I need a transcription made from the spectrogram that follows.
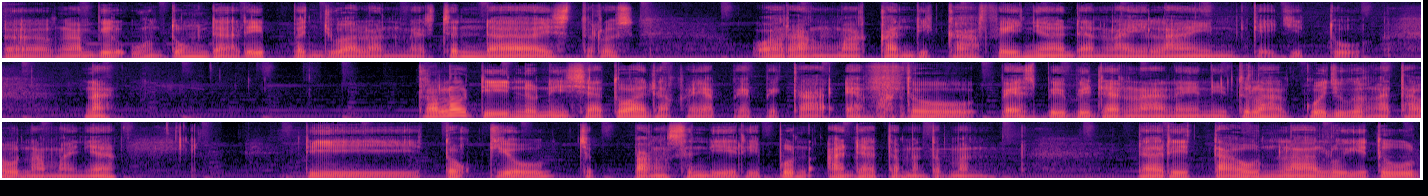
e, ngambil untung dari penjualan merchandise, terus orang makan di kafenya dan lain-lain kayak gitu. Kalau di Indonesia tuh ada kayak ppkm atau psbb dan lain-lain itulah gue juga nggak tahu namanya. Di Tokyo Jepang sendiri pun ada teman-teman. Dari tahun lalu itu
